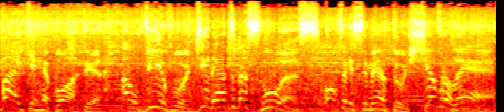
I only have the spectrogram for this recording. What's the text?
Bike Repórter, ao vivo, direto das ruas. Oferecimento Chevrolet.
